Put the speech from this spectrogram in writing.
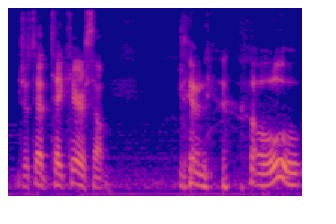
Just had to take care of something. oh,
